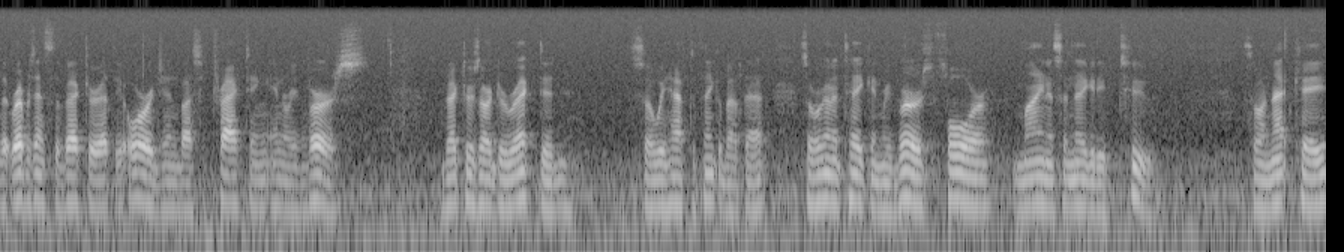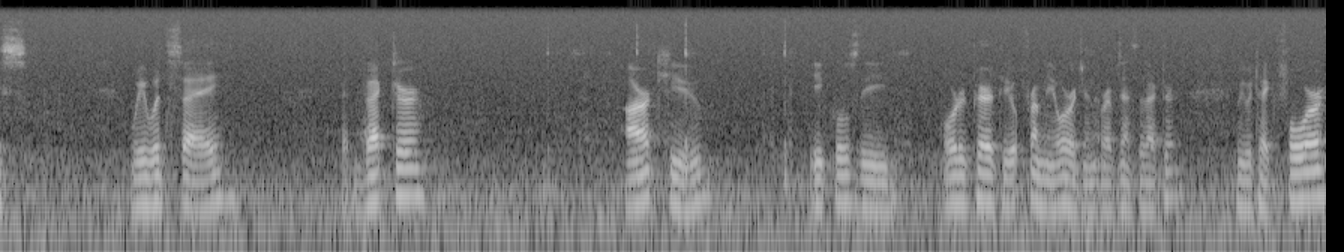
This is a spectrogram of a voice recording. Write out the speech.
that represents the vector at the origin by subtracting in reverse. Vectors are directed, so we have to think about that. So we're going to take in reverse 4 minus a negative 2. So in that case, we would say that vector RQ equals the ordered pair the, from the origin that represents the vector. We would take 4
